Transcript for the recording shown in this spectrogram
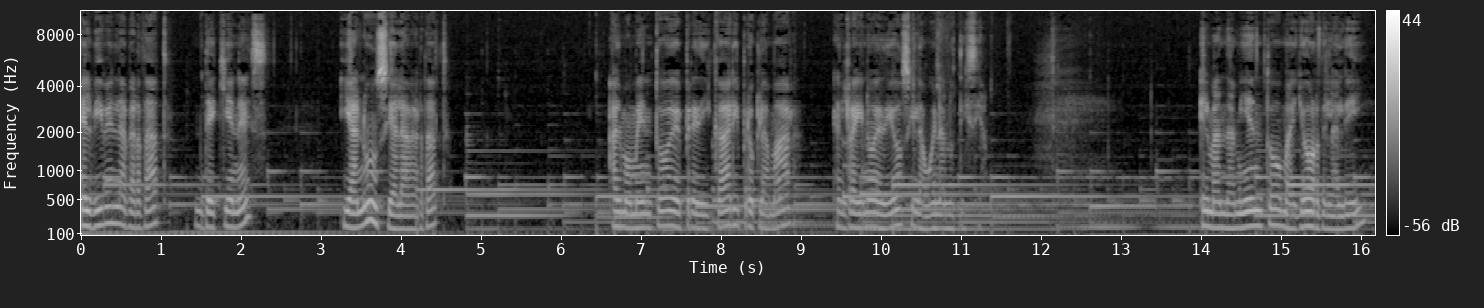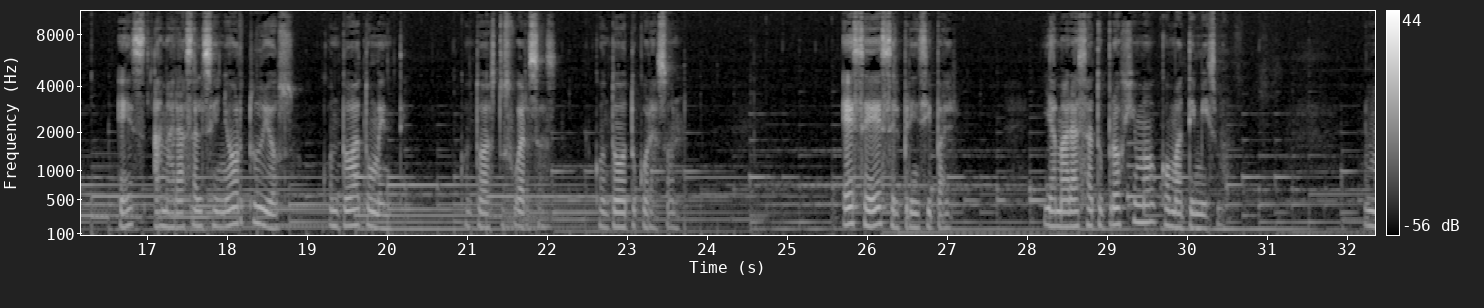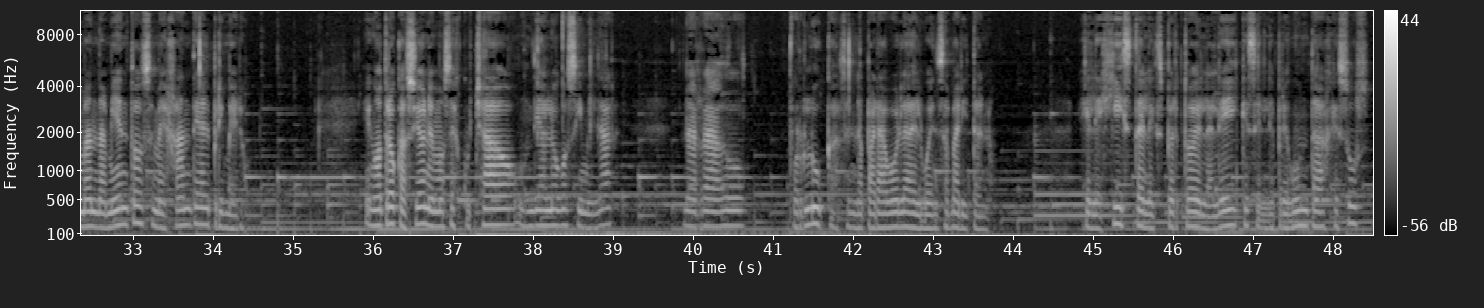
Él vive en la verdad de quién es y anuncia la verdad al momento de predicar y proclamar el reino de Dios y la buena noticia. El mandamiento mayor de la ley es amarás al Señor tu Dios con toda tu mente, con todas tus fuerzas, con todo tu corazón. Ese es el principal. Y amarás a tu prójimo como a ti mismo. Un mandamiento semejante al primero. En otra ocasión hemos escuchado un diálogo similar narrado por Lucas en la parábola del buen samaritano. El legista, el experto de la ley, que se le pregunta a Jesús,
